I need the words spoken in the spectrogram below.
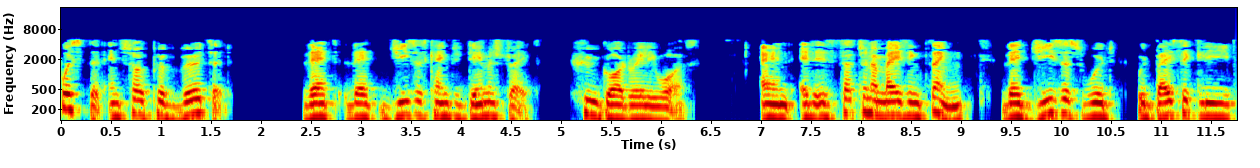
twisted and so perverted that that Jesus came to demonstrate who God really was. And it is such an amazing thing that Jesus would would basically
